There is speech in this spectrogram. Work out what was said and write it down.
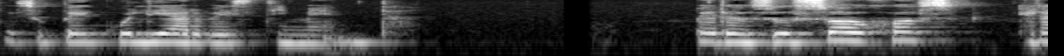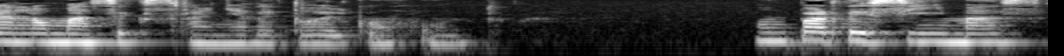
de su peculiar vestimenta. Pero sus ojos eran lo más extraño de todo el conjunto. Un par de cimas,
